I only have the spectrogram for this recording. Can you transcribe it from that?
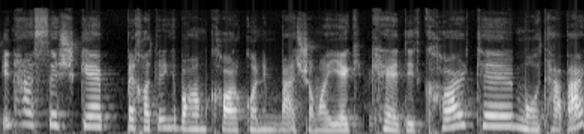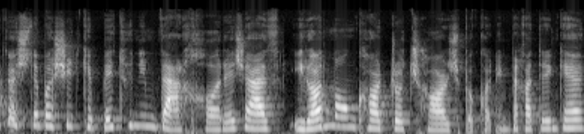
این هستش که به خاطر اینکه با هم کار کنیم باید شما یک credit card معتبر داشته باشید که بتونیم در خارج از ایران ما اون کارت رو charge بکنیم. به خاطر اینکه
